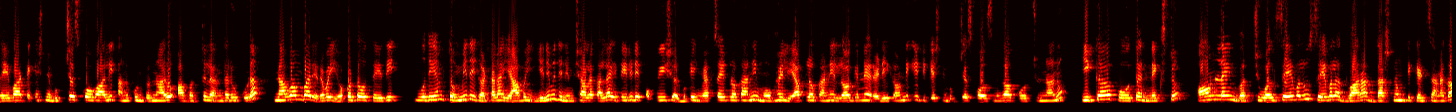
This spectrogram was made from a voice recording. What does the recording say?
సేవా టికెట్స్ని బుక్ చేసుకోవాలి అనుకుంటున్నారో ఆ భక్తులందరూ కూడా నవంబర్ ఇరవై ఒకటో తేదీ ఉదయం తొమ్మిది గంటల యాభై ఎనిమిది నిమిషాల కల్లా ఈ టీటీడీ అఫీషియల్ బుకింగ్ వెబ్సైట్లో కానీ మొబైల్ యాప్లో కానీ లాగిన్ రెడీగా ఉండి ఈ టికెట్స్ని బుక్ చేసుకోవాల్సిందిగా కోరుచున్నాను. ఇకపోతే నెక్స్ట్ ఆన్లైన్ వర్చువల్ సేవలు సేవల ద్వారా దర్శనం టికెట్స్ అనగా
